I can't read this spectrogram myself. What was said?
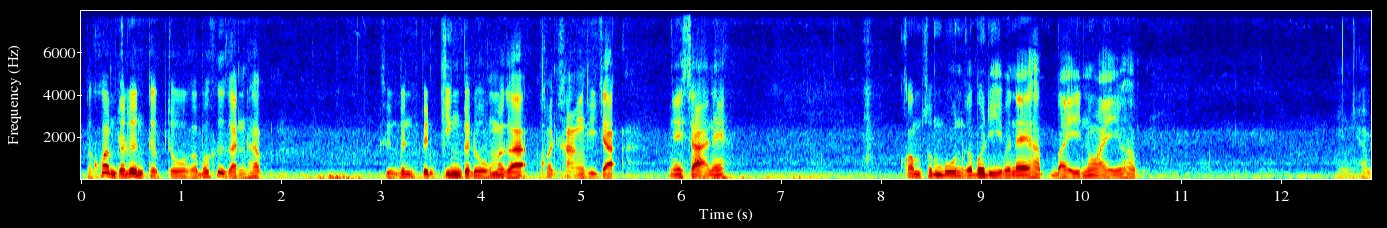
แต่ความจเจริญเติบโตก็บ่คือกันครับ ซึ่งเป็นเป็นกิ่งกระโดงมันก็ค่อนข้างที่จะในสาเนี่ยความสมบูรณ์ก็บ่ดีปานใดครับ ใบหน้อยอยู่ครับนะครับ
